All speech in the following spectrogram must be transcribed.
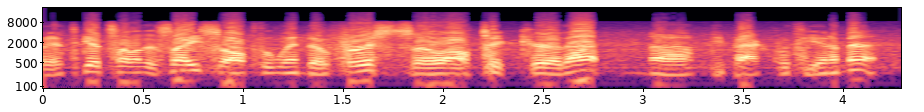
probably have to get some of this ice off the window first, so I'll take care of that and uh, be back with you in a minute.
